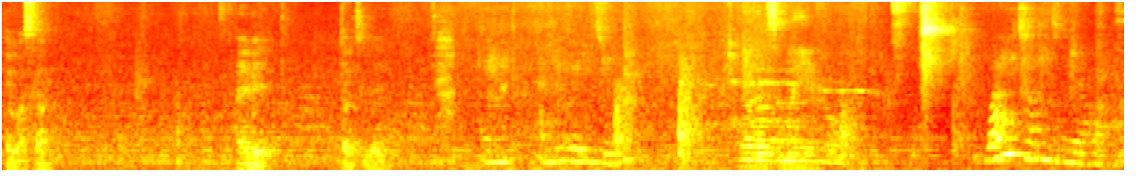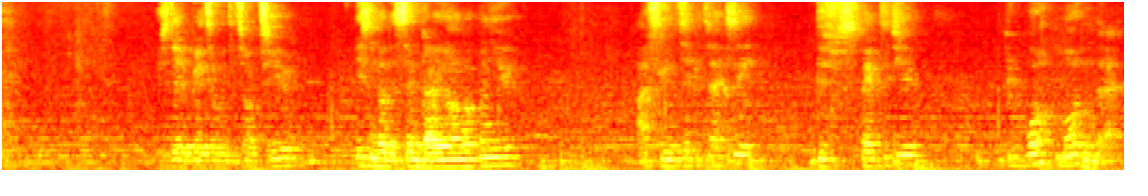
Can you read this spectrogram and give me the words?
Hey, what's up? Hi, babe. Talk to you. Um, are you ready to work? What else am I here for? Why are you talking to me like that? Is there a better way to talk to you? Isn't that the same guy who hung up on you? asked you to take a taxi? Disrespected you? You want more than that.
